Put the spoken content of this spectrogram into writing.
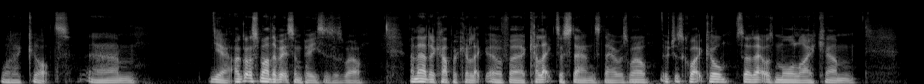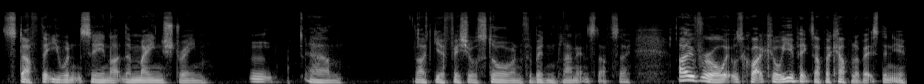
what I got. Um, yeah, I got some other bits and pieces as well, and I had a couple of, collect- of uh, collector stands there as well, which was quite cool. So that was more like um, stuff that you wouldn't see in like the mainstream, Mm. um, like the official store and Forbidden Planet and stuff. So overall, it was quite cool. You picked up a couple of bits, didn't you?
